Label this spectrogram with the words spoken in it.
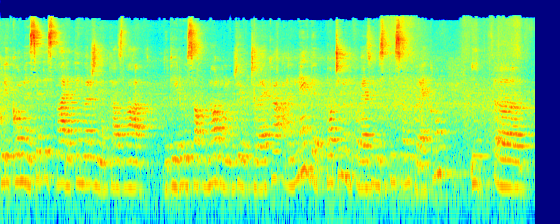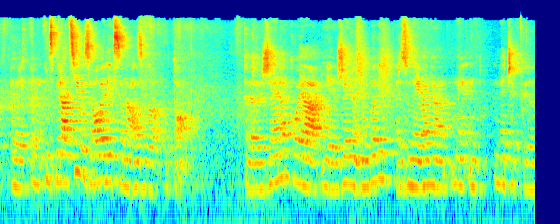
koliko me sve te stvari, te mržnje, ta zla dodiruju svakog normalnog živog čoveka, ali negde počinjem da povezujem sa tim svojim poreklom i e, e, inspiraciju za ovaj lik sam nalazila u tom. E, žena koja je željna ljubavi, razumevanja, ne, nečeg e,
